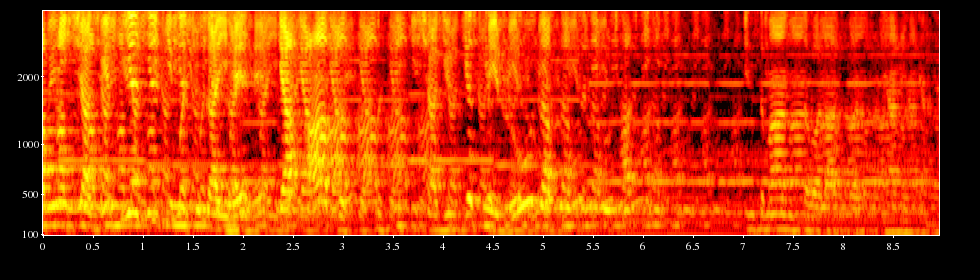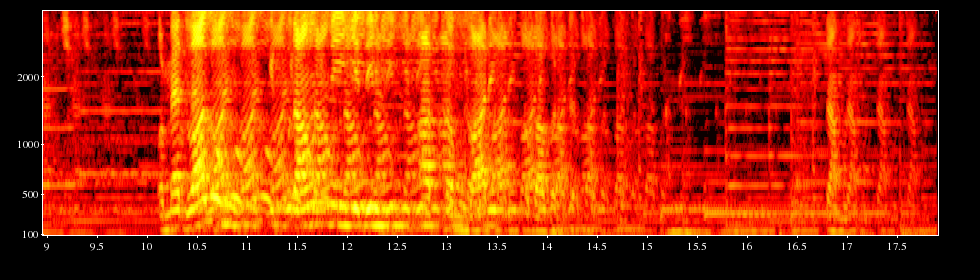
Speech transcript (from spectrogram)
اپنی شاگردیت کی قیمت چکائی ہے، کیا آپ مسیح کی شاگردیت میں روز اپنی سلی اٹھاتے ہیں؟ ان تمام سوالات پر دھیان رکھنا اور میں دعا گو ہوں کہ خداون میں یہ دن آپ کا مبارک بابر دے آمین۔ السلام علیکم۔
